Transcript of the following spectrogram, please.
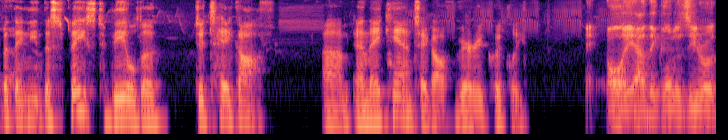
but they need the space to be able to to take off um, and they can take off very quickly Oh yeah, they go to zero.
